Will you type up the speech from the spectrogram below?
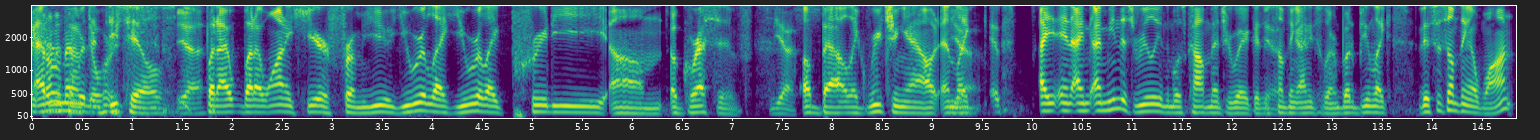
I don't tennis remember the details. Yeah. But I but I want to hear from you. You were like you were like pretty um aggressive yes about like reaching out and Yeah. like I and I, I mean this really in the most complimentary way because it's Yeah. something I need to learn. But being like, this is something I want.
